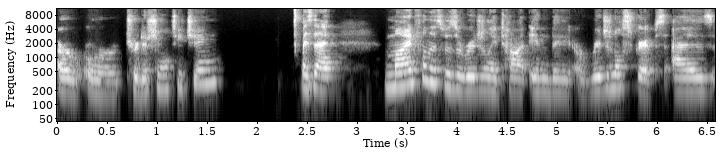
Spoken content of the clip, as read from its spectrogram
or, or traditional teaching is that mindfulness was originally taught in the original scripts as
